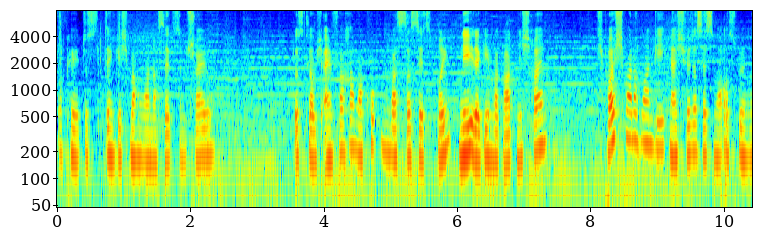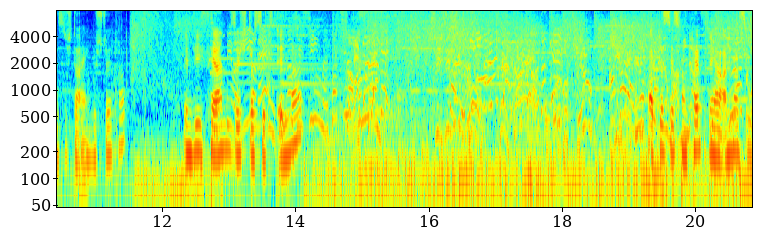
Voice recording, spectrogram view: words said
Okay, das denke ich, machen wir nach Selbstentscheidung. Das ist, glaube ich, einfacher. Mal gucken, was das jetzt bringt. Nee, da gehen wir gerade nicht rein. Ich bräuchte mal nochmal einen Gegner. Ich will das jetzt mal ausprobieren, was ich da eingestellt habe. Inwiefern sich das jetzt ändert. Ob das jetzt von Kämpfen her anders ist.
